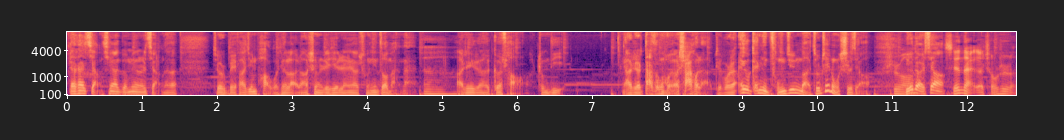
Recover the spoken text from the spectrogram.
但他讲辛亥革命的时候讲的，就是北伐军跑过去了，然后剩下这些人要重新做买卖，啊，啊，这个割草种地，然后这大总统又杀回来了，这波人哎呦赶紧从军吧，就这种视角，是吗？有点像写哪个城市的？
